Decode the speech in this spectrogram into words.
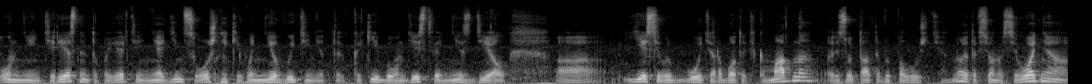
он неинтересный, то поверьте, ни один SEOшник его не вытянет, какие бы он действия не сделал. А, если вы будете работать командно, результаты вы получите. Ну, это все на сегодня.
